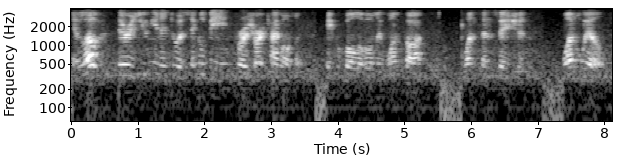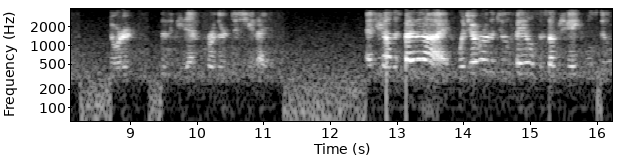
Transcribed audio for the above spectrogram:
In love, there is union into a single being for a short time only, capable of only one thought, one sensation, one will, in order to be then further disunited. And you know this better than I. Whichever of the two fails to subjugate will soon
